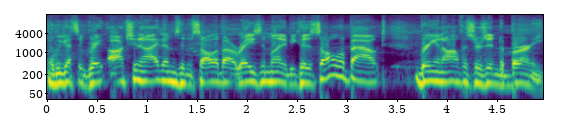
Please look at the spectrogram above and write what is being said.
And we got some great auction items, and it's all about raising money because it's all about bringing officers into Boerne.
